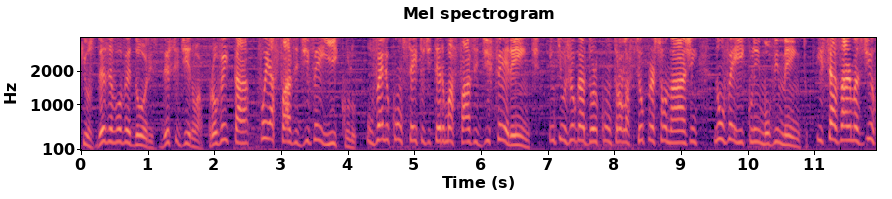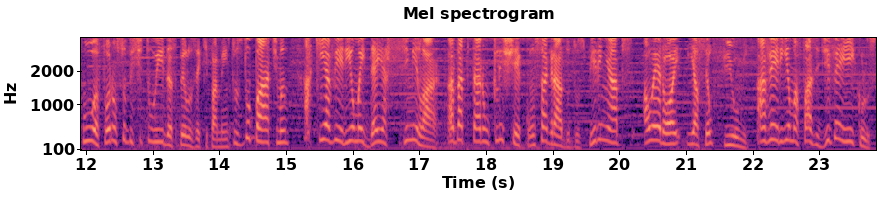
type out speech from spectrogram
que os desenvolvedores decidiram aproveitar foi a fase de veículo, o velho conceito de ter uma fase diferente, em que o jogador controla seu personagem num veículo em movimento. E se as armas de rua foram substituídas pelos equipamentos do Batman, aqui haveria uma ideia similar, adaptar um clichê consagrado dos beat'em ups ao herói e ao seu filme. Haveria uma fase de veículos,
